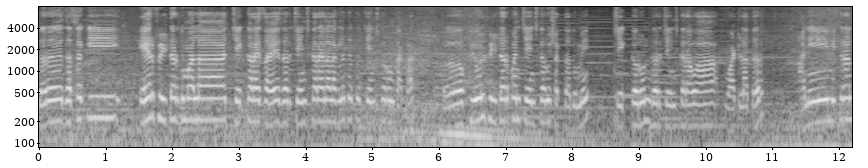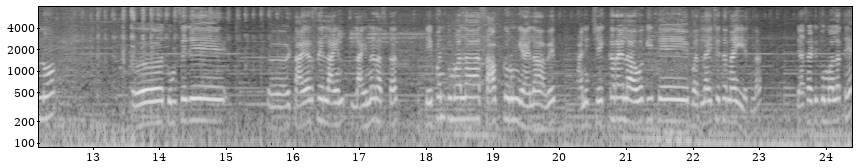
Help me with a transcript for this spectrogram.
तर जसं की एअर फिल्टर तुम्हाला चेक करायचं आहे जर चेंज करायला लागलं तर तो चेंज करून टाका. फ्युअल फिल्टर पण चेंज करू शकता तुम्ही. चेक करून जर चेंज करावा वाटला तर. आणि मित्रांनो तुमचे जे टायरचे लाईन लायनर असतात ते पण तुम्हाला साफ करून घ्यायला हवेत. आणि चेक करायला हवं की ते बदलायचे तर नाही आहेत ना. त्यासाठी तुम्हाला ते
